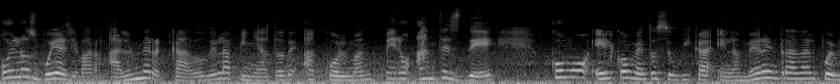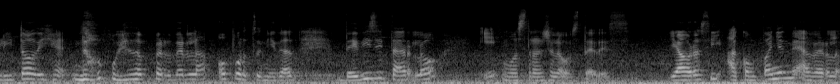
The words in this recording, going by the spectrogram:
Hoy los voy a llevar al mercado de la piñata de Acolman, pero antes de como el convento se ubica en la mera entrada al pueblito, dije, no puedo perder la oportunidad de visitarlo y mostrárselo a ustedes. Y ahora sí, acompáñenme a verlo.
